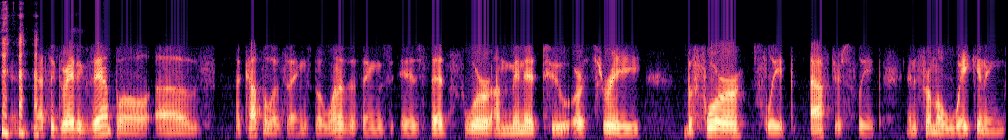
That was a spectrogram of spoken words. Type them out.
that's a great example of a couple of things, but one of the things is that for a minute, two, or three before sleep, after sleep, and from awakenings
